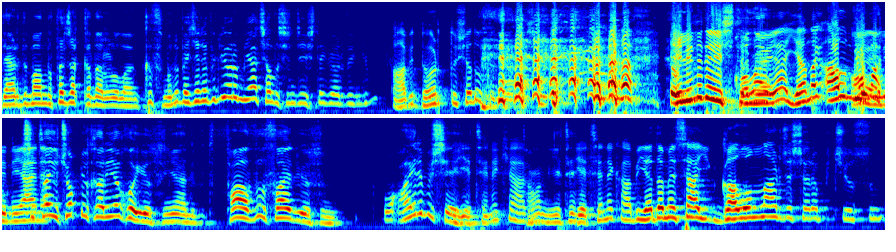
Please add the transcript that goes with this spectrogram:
derdimi anlatacak kadar olan kısmını becerebiliyorum ya çalışınca işte gördüğün gibi. Abi dört tuşa dokunuyor. Elini değiştirmiyor Kolay. ya. Yana almıyor Ama elini yani. çıtayı çok yukarıya koyuyorsun yani. Fazla say diyorsun. O ayrı bir şey. Yetenek abi. Tamam, yete- Yetenek abi. Ya da mesela galonlarca şarap içiyorsun.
